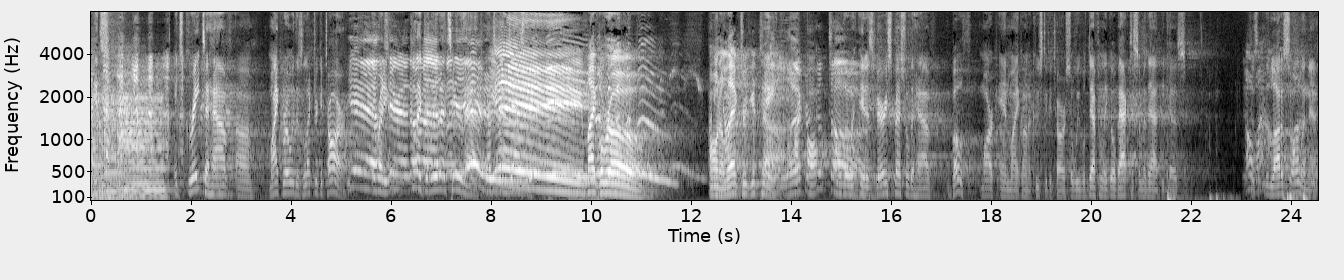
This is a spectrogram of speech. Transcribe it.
it's it's great to have um, Mike Roe with his electric guitar. Yeah, Everybody, let's hear it. Collectively, right, let's hear that. That's fantastic. Hey, Michael Roe on not- electric guitar. Electric Al- guitar. Although it is very special to have both Mark and Mike on acoustic guitar, so we will definitely go back to some of that because there's a lot of soul in that.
